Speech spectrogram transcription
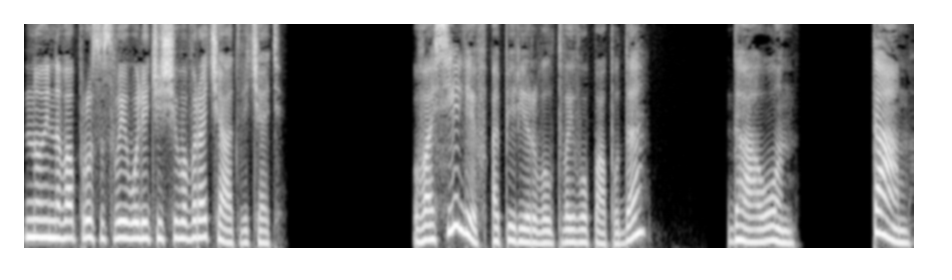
но и на вопросы своего лечащего врача отвечать. «Васильев оперировал твоего папу, да?» «Да, он». «Там»,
